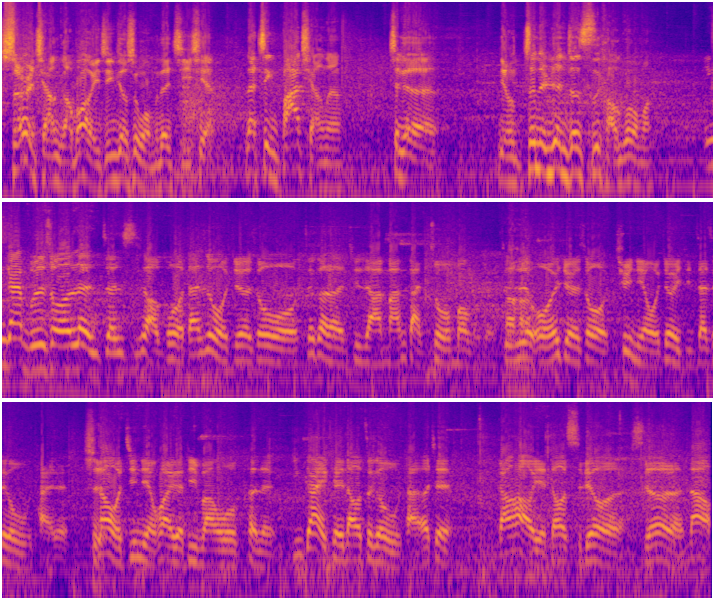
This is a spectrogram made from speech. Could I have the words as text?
十二强搞不好已经就是我们的极限？那进八强呢？这个有真的认真思考过吗？应该不是说认真思考过，但是我觉得说我这个人其实还蛮敢做梦的，就是我会觉得说，我去年我就已经在这个舞台了，是。那我今年换一个地方，我可能应该也可以到这个舞台，而且刚好也到十六了、十二了，那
